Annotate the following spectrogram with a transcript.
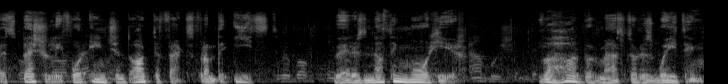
especially for ancient artifacts from the east. There is nothing more here. The harbor master is waiting.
